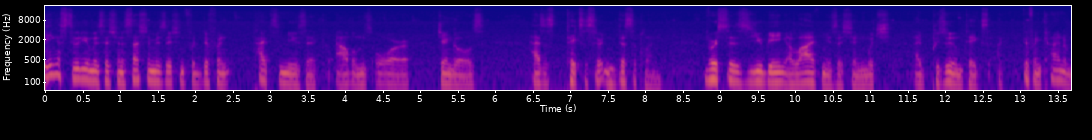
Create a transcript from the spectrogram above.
being a studio musician a session musician for different types of music albums or jingles has takes a certain discipline versus you being a live musician which i presume takes a different kind of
